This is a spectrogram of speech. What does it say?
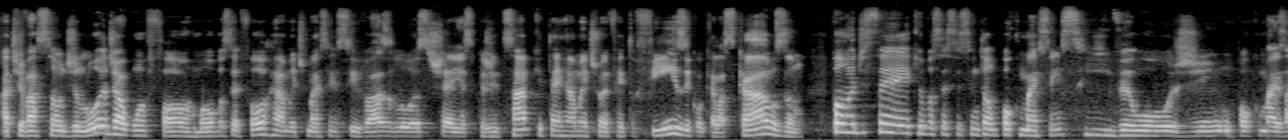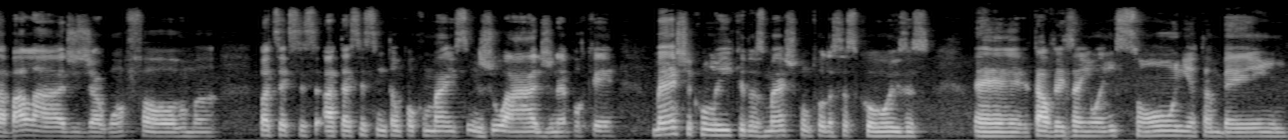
ativação de Lua de alguma forma, ou você for realmente mais sensível às luas cheias, porque a gente sabe que tem realmente um efeito físico que elas causam, Pode ser que você se sinta um pouco mais sensível hoje, um pouco mais abalado de alguma forma. Pode ser que você até se sinta um pouco mais enjoado, né? Porque mexe com líquidos, mexe com todas essas coisas. É, talvez aí uma insônia também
